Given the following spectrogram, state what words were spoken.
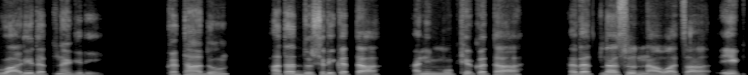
वाडी रत्नागिरी. कथा दोन. आता दुसरी कथा आणि मुख्य कथा रत्नासूर नावाचा एक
